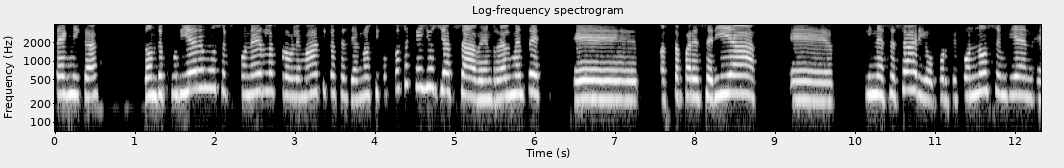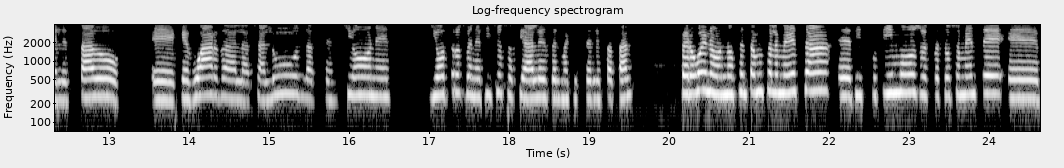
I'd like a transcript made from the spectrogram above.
técnicas donde pudiéramos exponer las problemáticas, el diagnóstico, cosa que ellos ya saben, realmente eh, hasta parecería innecesario porque conocen bien el estado que guarda la salud, las pensiones y otros beneficios sociales del magisterio estatal. Pero bueno, nos sentamos a la mesa, eh, discutimos respetuosamente, eh,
